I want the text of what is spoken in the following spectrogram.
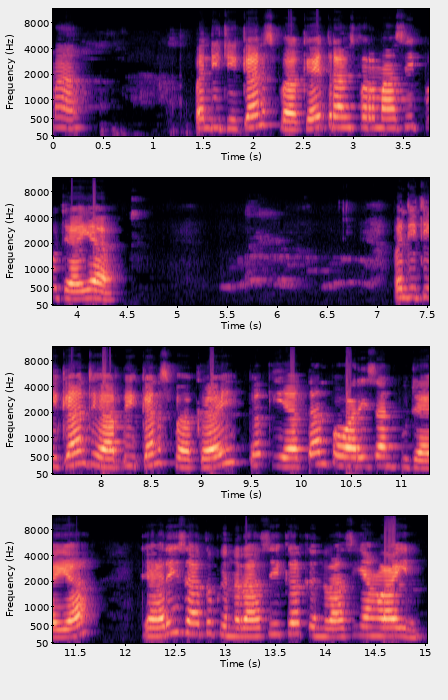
Nah, Pendidikan sebagai transformasi budaya. Pendidikan diartikan sebagai kegiatan pewarisan budaya dari satu generasi ke generasi yang lain.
